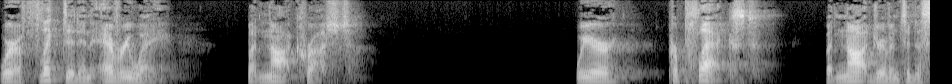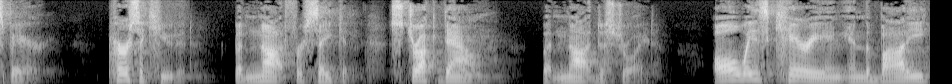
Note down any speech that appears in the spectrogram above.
We're afflicted in every way, but not crushed. We're perplexed, but not driven to despair. Persecuted, but not forsaken. Struck down, but not destroyed. Always carrying in the body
